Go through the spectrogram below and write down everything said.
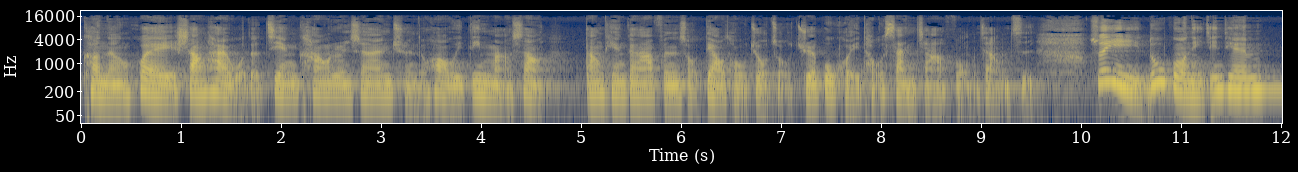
可能会伤害我的健康、人身安全的话，我一定马上当天跟他分手，掉头就走，绝不回头，散家风这样子。所以，如果你今天，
